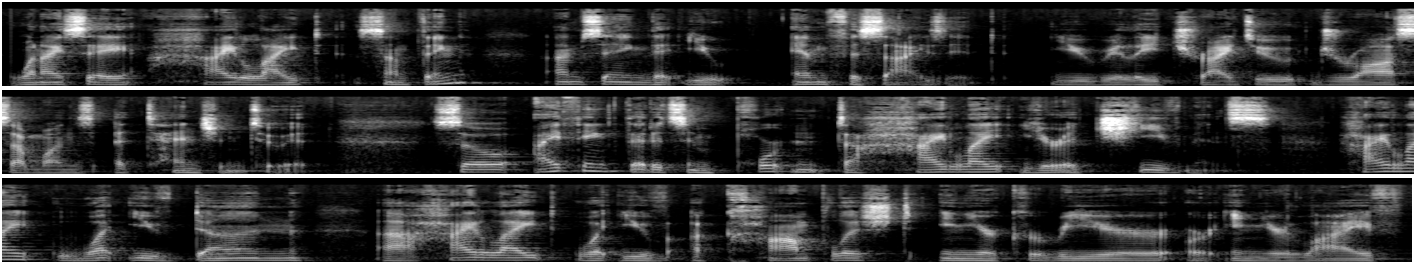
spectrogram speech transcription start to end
When I say highlight something, I'm saying that you emphasize it. You really try to draw someone's attention to it. So I think that it's important to highlight your achievements, highlight what you've done, uh, highlight what you've accomplished in your career or in your life.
